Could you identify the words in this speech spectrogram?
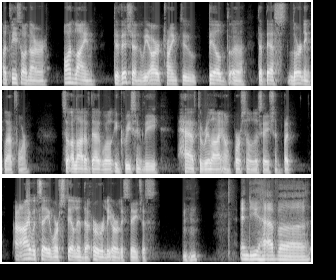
at least on our online division, we are trying to build the best learning platform. So a lot of that will increasingly have to rely on personalization. But I would say we're still in the early, early stages. Mm-hmm. And do you have a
